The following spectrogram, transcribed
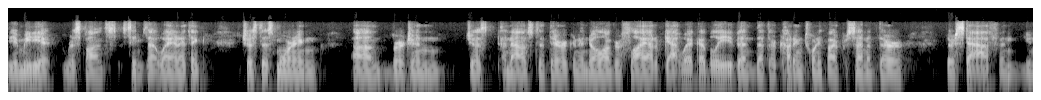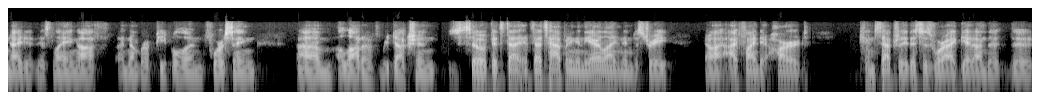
the immediate response seems that way. And I think just this morning, um, Virgin just announced that they're going to no longer fly out of Gatwick, I believe, and that they're cutting 25% of their their staff. And United is laying off a number of people and forcing um, a lot of reduction. So if it's that if that's happening in the airline industry, you know, I, I find it hard conceptually. This is where I get on the the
